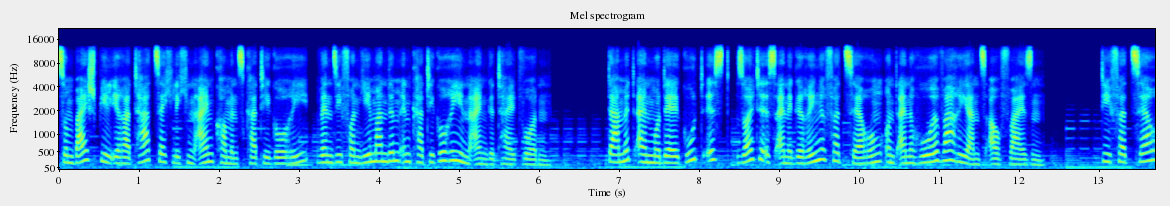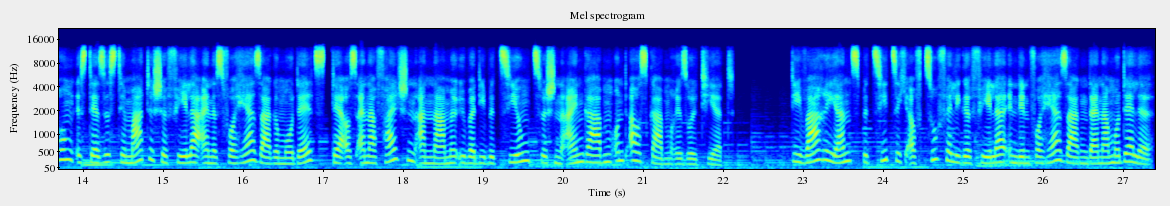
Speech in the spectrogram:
zum Beispiel ihrer tatsächlichen Einkommenskategorie, wenn sie von jemandem in Kategorien eingeteilt wurden. Damit ein Modell gut ist, sollte es eine geringe Verzerrung und eine hohe Varianz aufweisen. Die Verzerrung ist der systematische Fehler eines Vorhersagemodells, der aus einer falschen Annahme über die Beziehung zwischen Eingaben und Ausgaben resultiert. Die Varianz bezieht sich auf zufällige Fehler in den Vorhersagen deiner Modelle,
